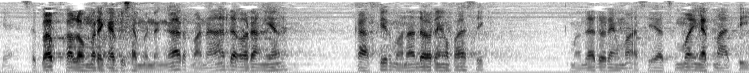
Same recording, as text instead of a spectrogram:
Ya, sebab kalau mereka bisa mendengar, mana ada orang yang kafir, mana ada orang yang fasik. Mana ada orang yang maksiat, semua ingat mati.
